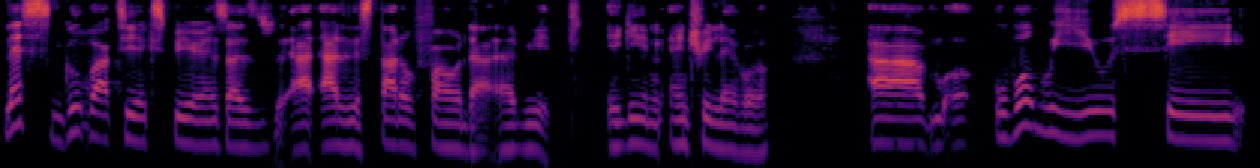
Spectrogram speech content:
let's go back to your experience as as a startup founder. I mean, again, entry level. Um, what will you say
